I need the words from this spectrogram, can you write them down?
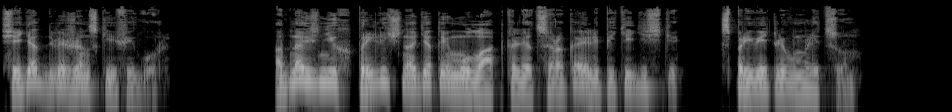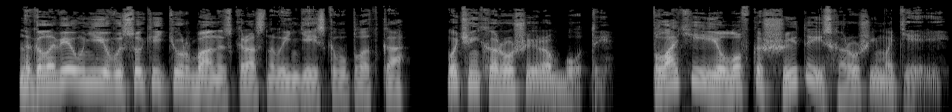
сидят две женские фигуры. Одна из них — прилично одетая мулатка лет сорока или пятидесяти, с приветливым лицом. На голове у нее высокий тюрбан из красного индейского платка, очень хорошей работы. Платье ее ловко сшито из хорошей материи.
